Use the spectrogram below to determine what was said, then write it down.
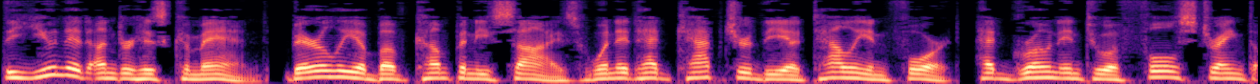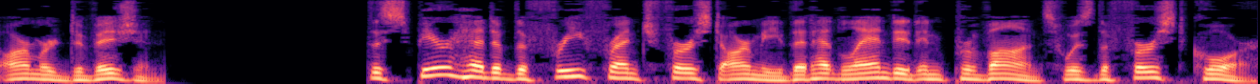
The unit under his command, barely above company size when it had captured the Italian fort, had grown into a full-strength armoured division. The spearhead of the Free French First Army that had landed in Provence was the First Corps.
